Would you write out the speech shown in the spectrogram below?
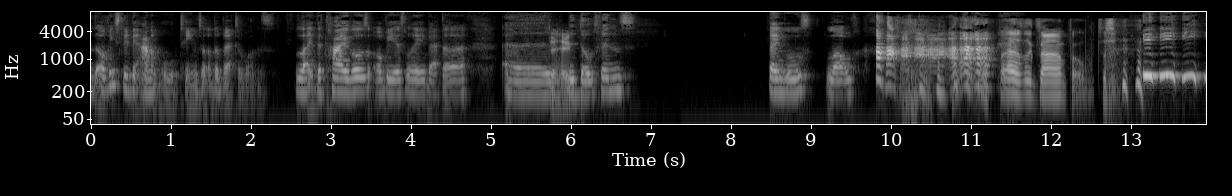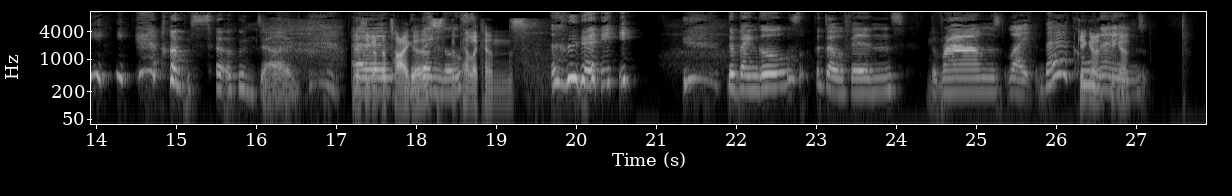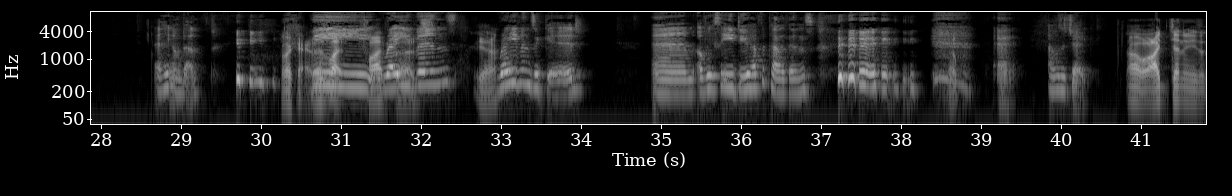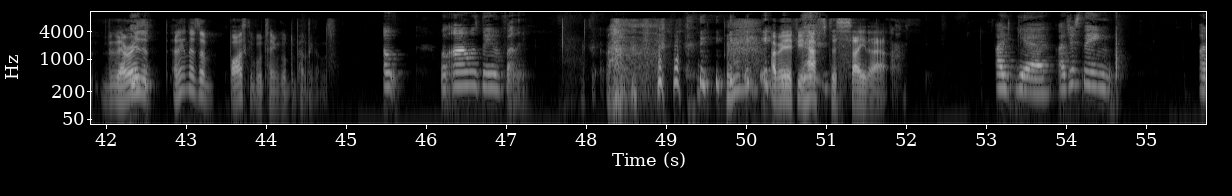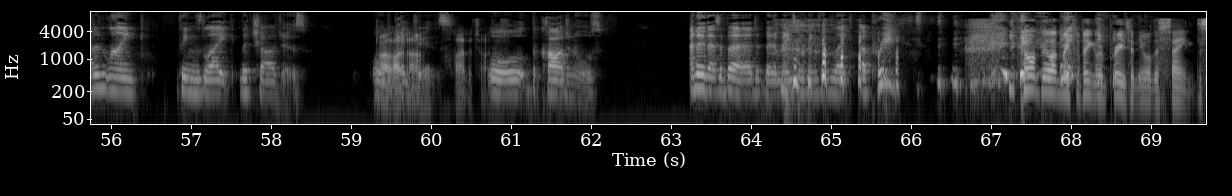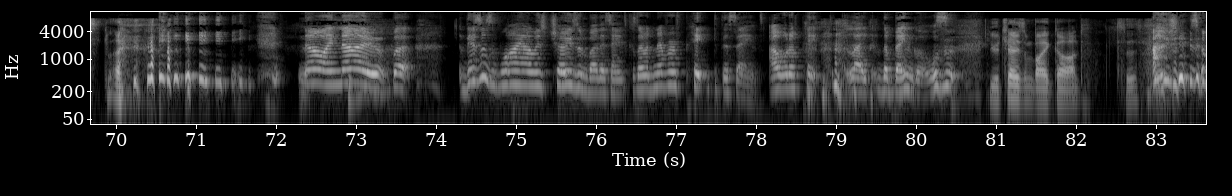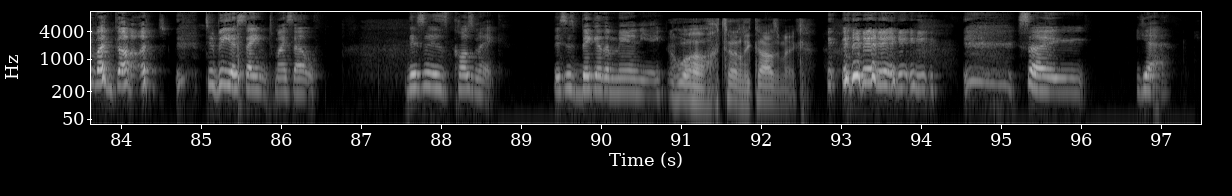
obviously the animal teams are the better ones. Like the Tigers, obviously better. Uh, The the Dolphins, Bengals, lol. As an example, I'm so done. yes, you got the Um, Tigers, the Bengals. Pelicans. the Bengals, the Dolphins, the Mm. Rams, like they're cool going, names. I think I'm done. Okay, the like five birds. Ravens, Yeah. Ravens are good. Um, obviously you do have the Pelicans. Nope. Uh, that was a joke. Oh, I genuinely there is a I think there's a basketball team called the Pelicans. Oh, well, I was being funny. I mean, if you have to say that, I yeah, I just think I don't like things like the Chargers or I the like. Patriots like the Chargers. or the Cardinals. I know that's a bird, but it makes me think of like a priest. You can't be like makes me think of a priest and you're the Saints. no, I know, but this is why I was chosen by the Saints because I would never have picked the Saints. I would have picked like the Bengals. You're chosen by God. to- I was chosen by God to be a saint myself. This is cosmic. This is bigger than me and you. Whoa, totally cosmic. so, yeah.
